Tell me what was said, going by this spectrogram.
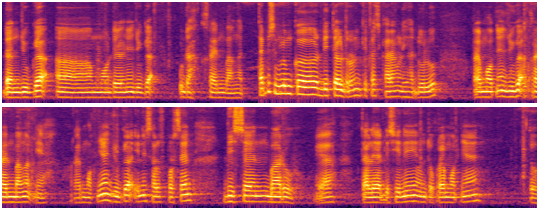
dan juga eh, modelnya juga udah keren banget. Tapi sebelum ke detail drone kita sekarang lihat dulu remote-nya juga keren banget ya. Remote-nya juga ini 100% desain baru ya. Kita lihat di sini untuk remote-nya tuh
